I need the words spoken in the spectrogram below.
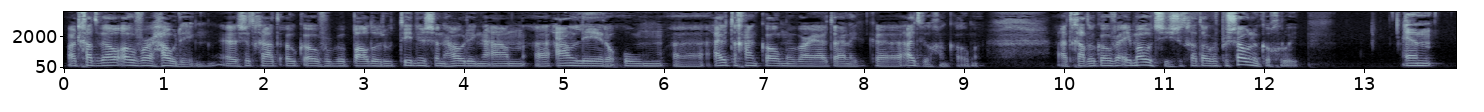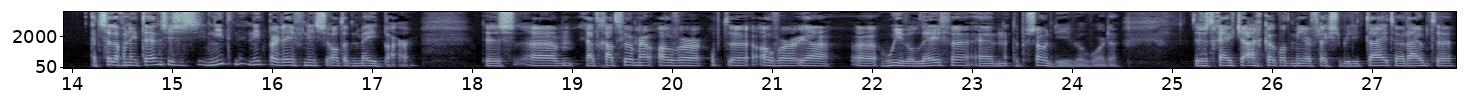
Maar het gaat wel over houding. Dus het gaat ook over bepaalde routines en houdingen aan, uh, aanleren om uit te gaan komen waar je uiteindelijk uit wil gaan komen. het gaat ook over emoties. Het gaat over persoonlijke groei. En het stellen van intenties is niet, niet per definitie altijd meetbaar. Dus um, ja, het gaat veel meer over, op de, over ja, uh, hoe je wil leven en de persoon die je wil worden. Dus het geeft je eigenlijk ook wat meer flexibiliteit en ruimte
